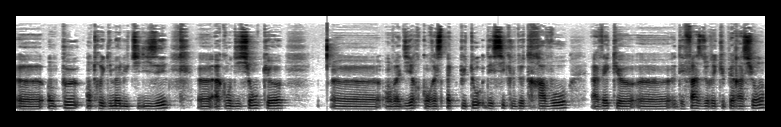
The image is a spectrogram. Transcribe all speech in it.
on peut entre guillemets l'utiliser à condition que on va dire qu'on respecte plutôt des cycles de travaux avec des phases de récupération,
